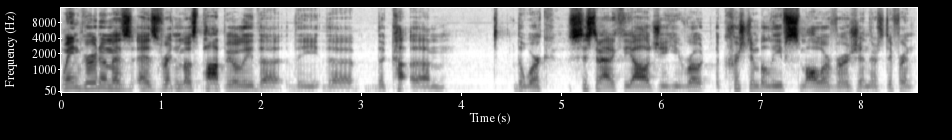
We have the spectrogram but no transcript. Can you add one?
Wayne Grudem has, has written most popularly the, the, the, the um, the work Systematic Theology. He wrote a Christian Belief, smaller version. There's different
